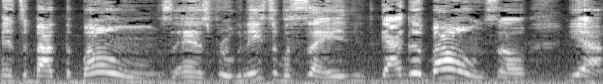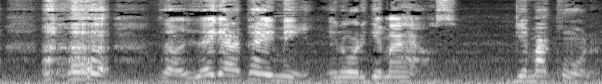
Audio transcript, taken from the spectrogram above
it's about the bones, as Fruganista would say. Got good bones, so yeah. so they gotta pay me in order to get my house, get my corner.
